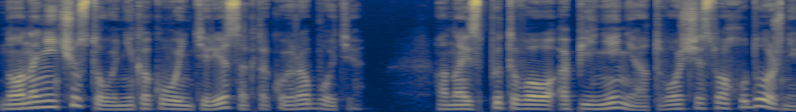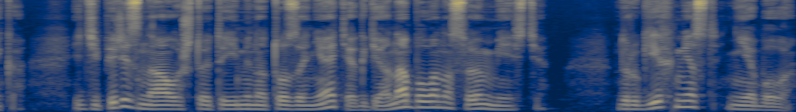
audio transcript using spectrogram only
Но она не чувствовала никакого интереса к такой работе. Она испытывала опьянение от творчества художника и теперь знала, что это именно то занятие, где она была на своем месте. Других мест не было.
